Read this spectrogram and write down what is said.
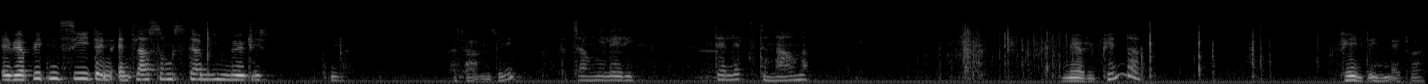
Äh, Wir bitten Sie, den Entlassungstermin möglichst... Was haben Sie? Verzeihung, Milady. Der letzte Name. Mary Pinder. Fehlt Ihnen etwas?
